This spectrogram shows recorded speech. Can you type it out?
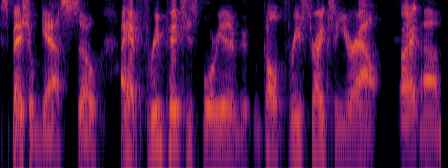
special guests. So I have three pitches for you. We call it three strikes and you're out. All right. Um,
